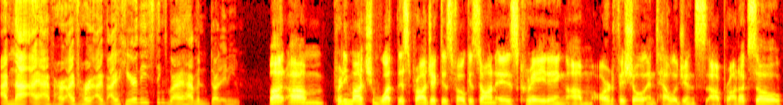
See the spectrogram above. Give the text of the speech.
I'm not. I, I've heard. I've heard. I've, I hear these things, but I haven't done any. But um, pretty much what this project is focused on is creating um, artificial intelligence uh, products. So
